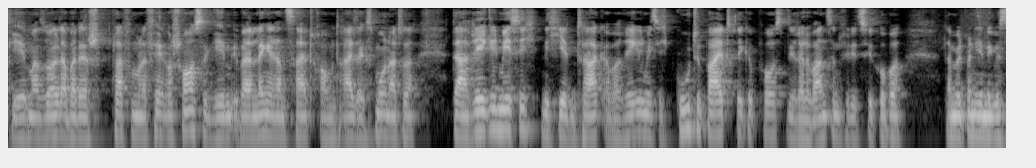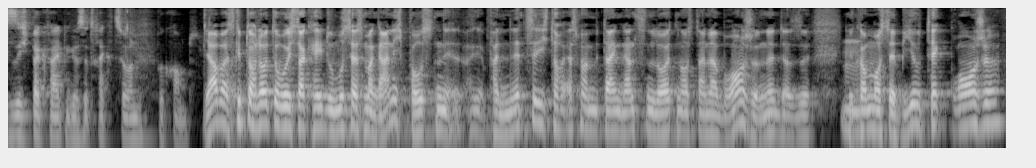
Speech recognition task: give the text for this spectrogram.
geben. Man sollte aber der Plattform eine faire Chance geben, über einen längeren Zeitraum, drei, sechs Monate, da regelmäßig, nicht jeden Tag, aber regelmäßig gute Beiträge posten, die relevant sind für die Zielgruppe, damit man hier eine gewisse Sichtbarkeit, eine gewisse Traktion bekommt. Ja, aber es gibt auch Leute, wo ich sage, hey, du musst erstmal gar nicht posten, vernetze dich doch erstmal mit deinen ganzen Leuten aus deiner Branche. Ne? Also wir mhm. kommen aus der Biotech-Branche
